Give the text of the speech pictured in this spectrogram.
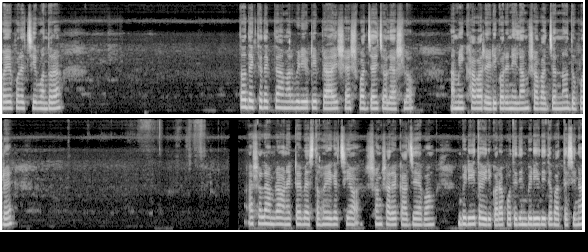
হয়ে পড়েছি, বন্ধুরা। তো দেখতে দেখতে আমার ভিডিওটি প্রায় শেষ পর্যায়ে চলে আসলো। আমি খাবার রেডি করে নিলাম সবার জন্য দুপুরে। আসলে আমরা অনেকটাই ব্যস্ত হয়ে গেছি সংসারের কাজে এবং ভিডিও তৈরি করা। প্রতিদিন ভিডিও দিতে পারতেছি না।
